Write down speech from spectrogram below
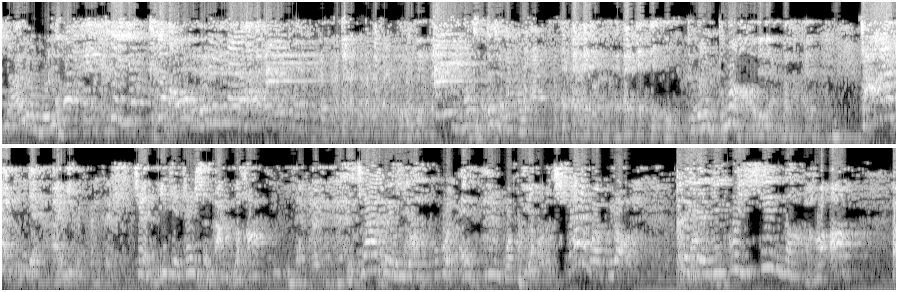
钱也不要。快给可爷磕头！你看，起来起来，哎哎哎哎哎哎哎！多多好的两个孩子，咋整的？哎呀，这你这真是男子汉！家伙也不过来，我不要了，钱我不要了。可爷你贵姓呐？啊啊！哎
